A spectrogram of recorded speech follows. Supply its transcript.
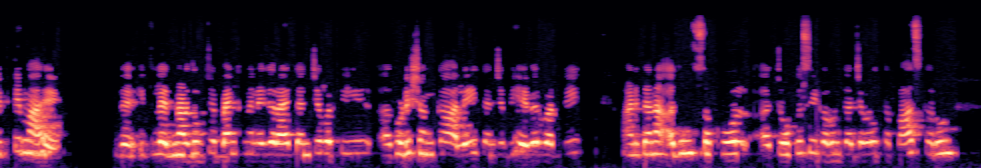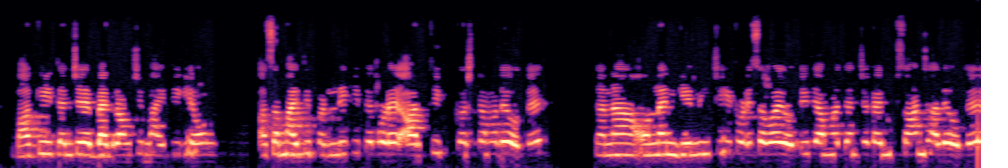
विक्टिम आहे. जे इथले नळदुर्गचे बँक मॅनेजर आहेत त्यांच्यावरती थोडी शंका आली त्यांच्या बिहेवियरवरती आणि त्यांना अजून सखोल चौकशी करून त्याच्यावर तपास करून बाकी त्यांचे बॅकग्राऊंडची माहिती घेऊन असं माहिती पडली की ते थोडे आर्थिक कष्टामध्ये होते. त्यांना ऑनलाईन गेमिंगचीही थोडी सवय होती त्यामुळे त्यांचे काही नुकसान झाले होते.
